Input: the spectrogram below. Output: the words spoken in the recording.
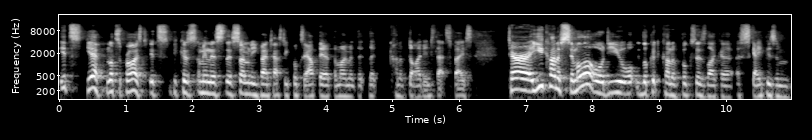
It's yeah, not surprised. It's because I mean, there's there's so many fantastic books out there at the moment that that kind of dive into that space. Tara, are you kind of similar, or do you look at kind of books as like a escapism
